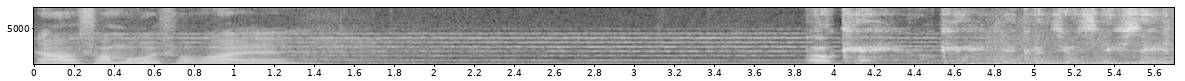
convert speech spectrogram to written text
Ja, fahren wir ruhig vorbei. Okay, okay, hier können Sie uns nicht sehen.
